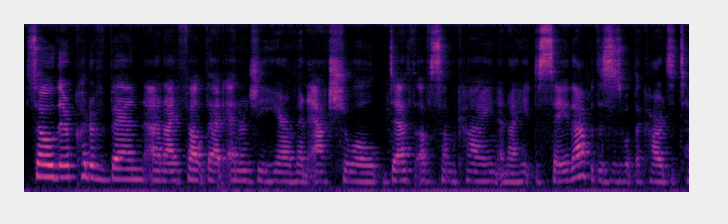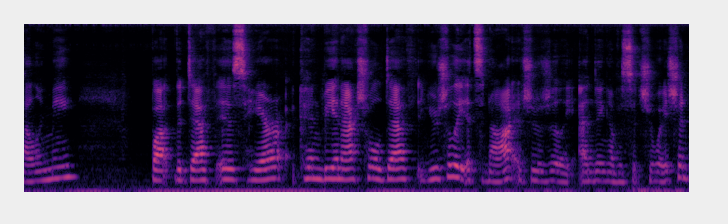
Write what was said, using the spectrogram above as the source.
So there could have been, and I felt that energy here of an actual death of some kind. And I hate to say that, but this is what the cards are telling me but the death is here it can be an actual death. Usually it's not. It's usually ending of a situation.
